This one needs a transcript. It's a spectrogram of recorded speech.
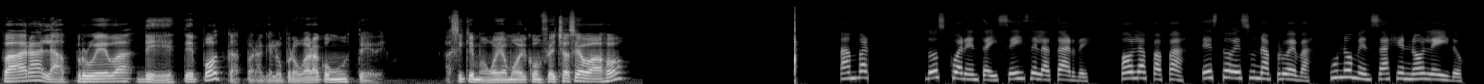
para la prueba de este podcast, para que lo probara con ustedes. Así que me voy a mover con flecha hacia abajo. Ámbar. 2.46 de la tarde. Hola papá, esto es una prueba. Uno mensaje no leído.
